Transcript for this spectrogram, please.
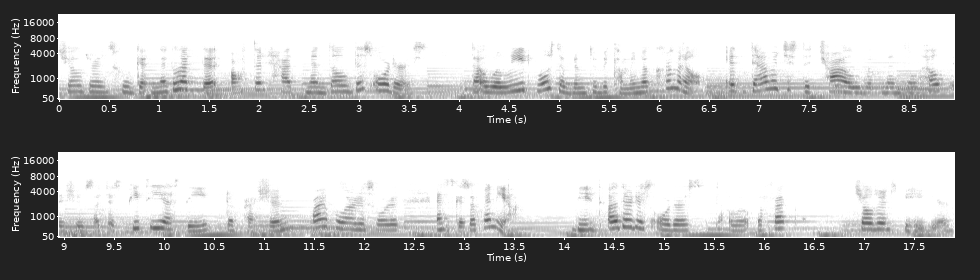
children who get neglected often had mental disorders, that will lead most of them to becoming a criminal. It damages the child with mental health issues such as PTSD, depression, bipolar disorder, and schizophrenia. The other disorders that will affect children's behavior.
